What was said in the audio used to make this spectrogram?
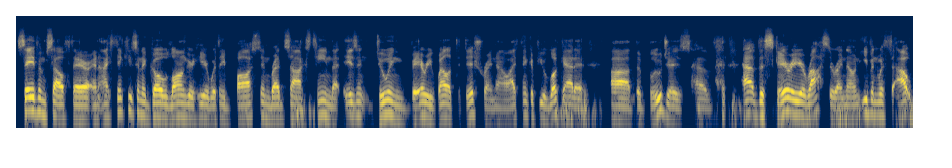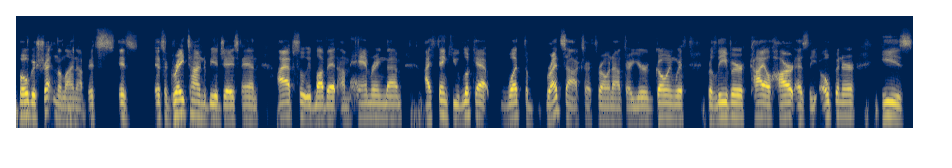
save himself there and I think he's going to go longer here with a Boston Red Sox team that isn't doing very well at the dish right now. I think if you look at it uh, the Blue Jays have have the scarier roster right now and even without Bo Bichette in the lineup it's it's it's a great time to be a Jays fan. I absolutely love it. I'm hammering them. I think you look at what the Red Sox are throwing out there. You're going with reliever Kyle Hart as the opener. He's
